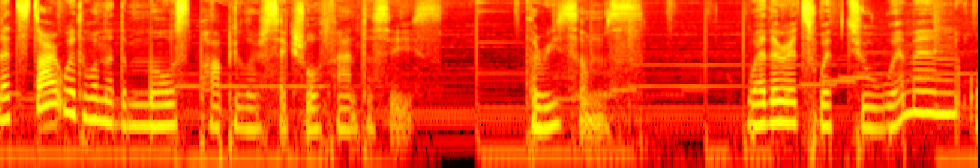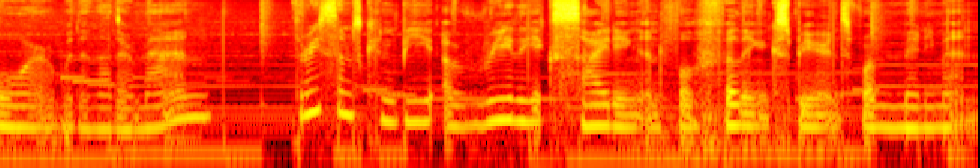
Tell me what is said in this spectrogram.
Let's start with one of the most popular sexual fantasies threesomes. Whether it's with two women or with another man, threesomes can be a really exciting and fulfilling experience for many men.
